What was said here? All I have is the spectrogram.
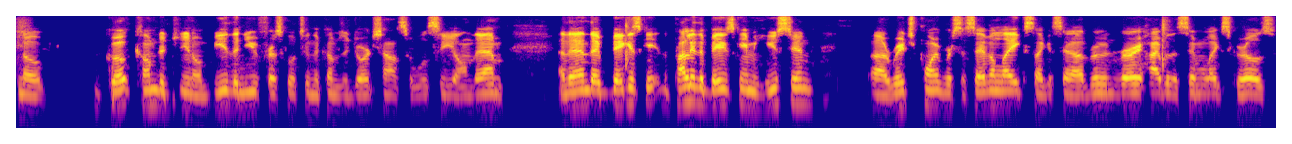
you know go come to you know be the new Frisco team that comes to Georgetown. So we'll see on them. And then the biggest game, probably the biggest game in Houston, uh, Ridge Point versus Seven Lakes. Like I said, I've been very high with the Seven Lakes girls.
